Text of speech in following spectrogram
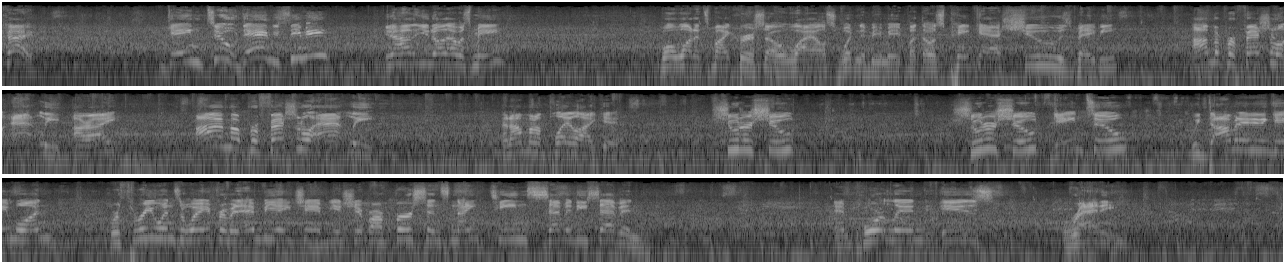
Okay. Game two. Damn, you see me? You know how you know that was me? Well, one, it's my career, so why else wouldn't it be me? But those pink ass shoes, baby. I'm a professional athlete, all right? I'm a professional athlete. And I'm gonna play like it. Shooter shoot. Shooter shoot. Game two. We dominated in game one. We're three wins away from an NBA championship, our first since 1977. And Portland is ready.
